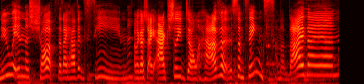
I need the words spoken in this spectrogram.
new in the shop that I haven't seen. Oh my gosh, I actually don't have some things. I'm gonna buy them.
